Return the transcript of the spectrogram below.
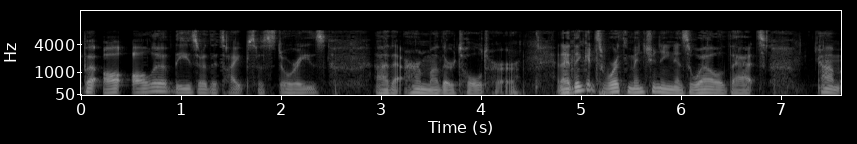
but all, all of these are the types of stories uh, that her mother told her. And I think it's worth mentioning as well that um,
